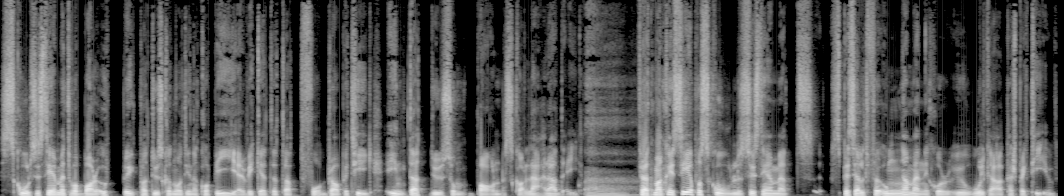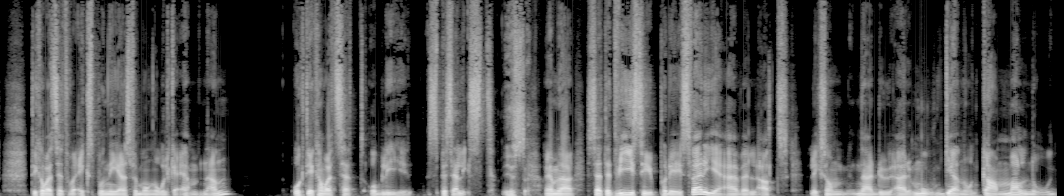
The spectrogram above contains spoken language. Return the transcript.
skolsystemet vara bara uppbyggt på att du ska nå dina KPI, vilket är att få bra betyg, inte att du som barn ska lära dig. Ah. För att man kan ju se på skolsystemet, speciellt för unga människor, ur olika perspektiv. Det kan vara ett sätt att exponeras för många olika ämnen. Och det kan vara ett sätt att bli specialist. Just det. Och jag menar, sättet vi ser på det i Sverige är väl att liksom när du är mogen och gammal nog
